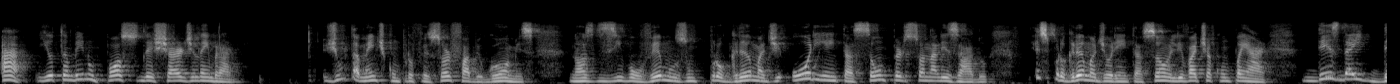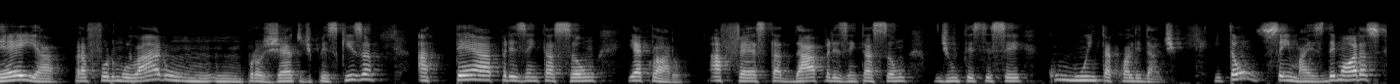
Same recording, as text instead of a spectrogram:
Ah, e eu também não posso deixar de lembrar. Juntamente com o professor Fábio Gomes, nós desenvolvemos um programa de orientação personalizado. Esse programa de orientação ele vai te acompanhar desde a ideia para formular um, um projeto de pesquisa até a apresentação e, é claro, a festa da apresentação de um TCC com muita qualidade. Então, sem mais demoras,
